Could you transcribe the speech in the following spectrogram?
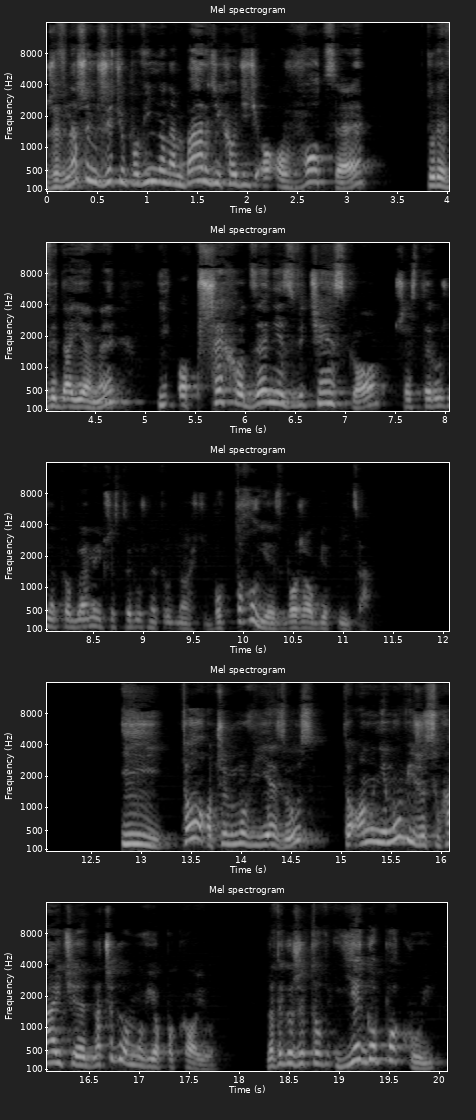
że w naszym życiu powinno nam bardziej chodzić o owoce, które wydajemy i o przechodzenie zwycięsko przez te różne problemy i przez te różne trudności, bo to jest Boża obietnica. I to, o czym mówi Jezus, to on nie mówi, że słuchajcie, dlaczego on mówi o pokoju? Dlatego, że to Jego pokój,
